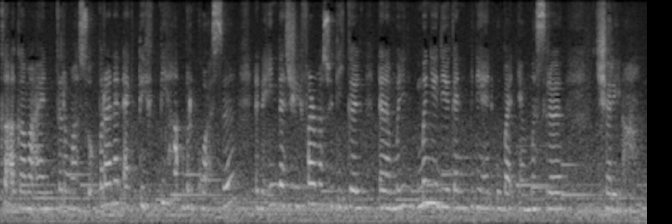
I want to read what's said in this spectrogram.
keagamaan termasuk peranan aktif pihak berkuasa dan industri farmasutikal dalam menyediakan pilihan ubat yang mesra syariah.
